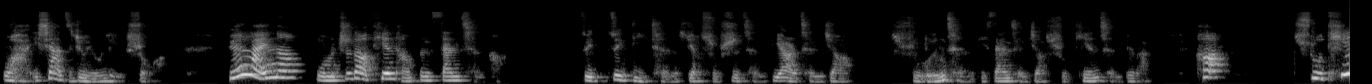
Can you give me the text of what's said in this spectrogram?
哇，一下子就有领受啊。原来呢，我们知道天堂分三层哈，最最底层叫属世层，第二层叫属灵层，第三层叫属天层，对吧？好，属天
